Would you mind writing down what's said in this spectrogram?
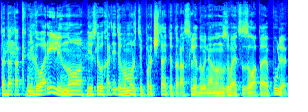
Тогда так не говорили, но если вы хотите, вы можете прочитать это расследование. Оно называется «Золотая пуля».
